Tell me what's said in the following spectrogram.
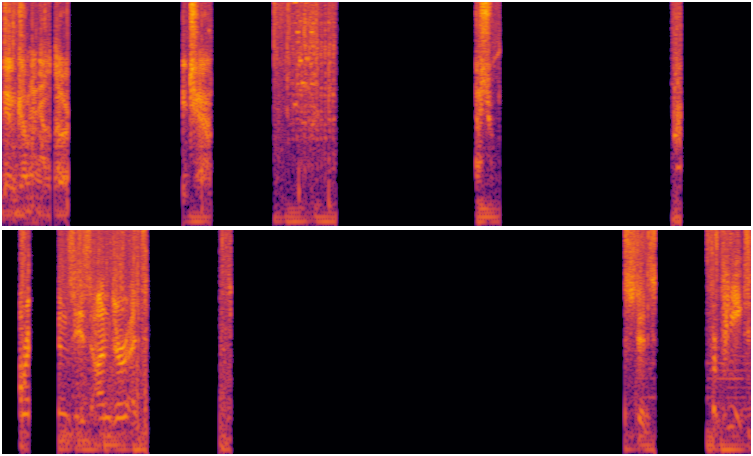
Incoming alert. Channel. is under attack. Repeat.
